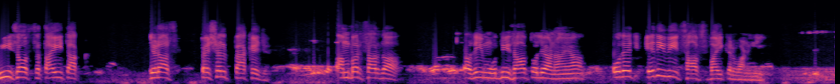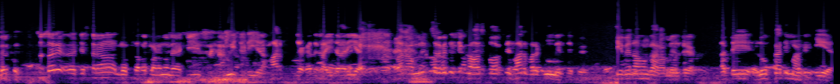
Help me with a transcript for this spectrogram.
2027 ਤੱਕ ਜਿਹੜਾ ਸਪੈਸ਼ਲ ਪੈਕੇਜ ਅੰਮ੍ਰਿਤਸਰ ਦਾ ਅਸੀਂ ਮੋਦੀ ਸਾਹਿਬ ਤੋਂ ਲਿਆਣਾ ਆ, ਉਹਦੇ 'ਚ ਇਹਦੀ ਵੀ ਸਾਫ਼ ਸਫ਼ਾਈ ਕਰਵਾਉਣੀ ਹੈ। ਬਿਲਕੁਲ। ਸੋ ਸਰ ਜਿਸ ਤਰ੍ਹਾਂ ਲੋਕ ਸਭਾ ਚੋਣਾਂ ਨੂੰ ਲੈ ਕੇ ਸਰਗਰਮੀ ਜਿਹੜੀ ਹੈ ਹਰ ਜਗ੍ਹਾ ਦਿਖਾਈ ਜਾ ਰਹੀ ਹੈ ਪਰ ਅੰਮ੍ਰਿਤਸਰ ਵਿੱਚ ਖਾਸ ਤੌਰ ਤੇ ਹਰ ਵਰਗ ਨੂੰ ਮਿਲਦੇ ਪਏ ਕਿਵੇਂ ਦਾ ਹੁੰਗਾਰਾ ਮਿਲ ਰਿਹਾ? ਅਤੇ ਲੋਕਾਂ ਦੀ ਮੰਗ ਕੀ ਹੈ?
